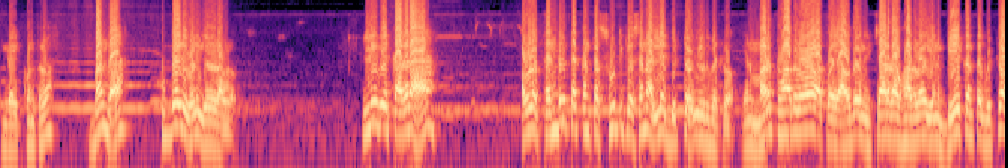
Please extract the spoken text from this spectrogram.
ಹಿಂಗಾಗಿ ಕುಂತಳು ಬಂದ ಹುಬ್ಬಳ್ಳಿ ಒಳಗೆ ಅವಳು ಇಳಿಬೇಕಾದ್ರ ಅವಳು ತಂದಿರ್ತಕ್ಕಂಥ ಸೂಟ್ ಕೇಸನ್ನ ಅಲ್ಲೇ ಬಿಟ್ಟು ಇಳಿದು ಬಿಟ್ಲು ಏನು ಮರೆತು ಹೋದಳೋ ಅಥವಾ ಯಾವುದೋ ಒಂದು ವಿಚಾರದಾಗ ಹೋದಳೋ, ಏನು ಬೇಕಂತ ಬಿಟ್ಲೋ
